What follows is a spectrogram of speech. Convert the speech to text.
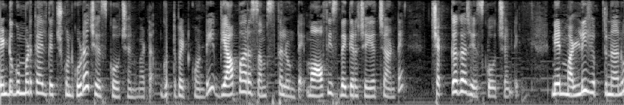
రెండు గుమ్మడికాయలు తెచ్చుకొని కూడా చేసుకోవచ్చు అనమాట గుర్తుపెట్టుకోండి వ్యాపార సంస్థలు ఉంటాయి. మా ఆఫీస్ దగ్గర చేయొచ్చా అంటే చక్కగా చేసుకోవచ్చండి. నేను మళ్ళీ చెప్తున్నాను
